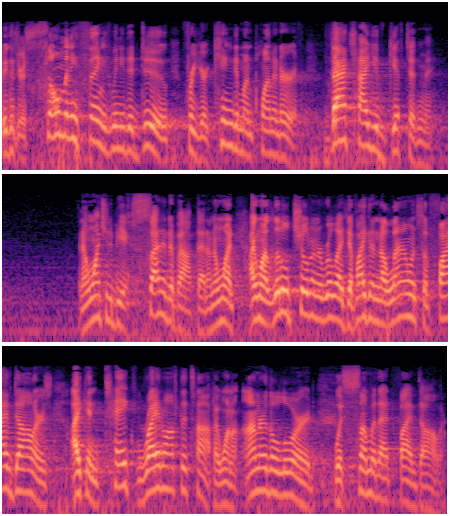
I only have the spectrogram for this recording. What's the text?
Because there's so many things we need to do for your kingdom on planet Earth. That's how you've gifted me. And I want you to be excited about that. And I want, I want little children to realize if I get an allowance of $5, I can take right off the top. I want to honor the Lord with some of that $5.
